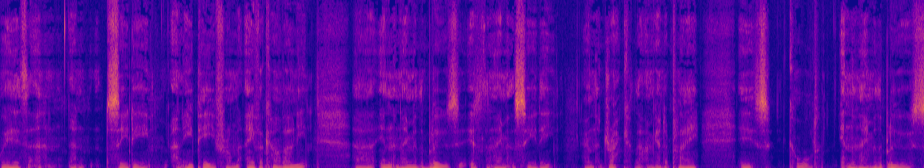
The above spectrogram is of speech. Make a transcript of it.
with a, a CD, an EP from Eva Carboni. Uh, In the Name of the Blues is the name of the CD, and the track that I'm going to play is called In the Name of the Blues.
